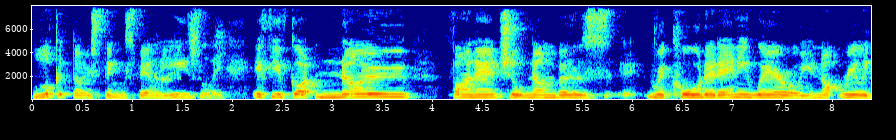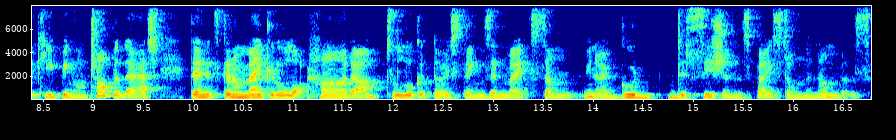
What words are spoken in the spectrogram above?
look at those things fairly easily. If you've got no financial numbers recorded anywhere or you're not really keeping on top of that, then it's going to make it a lot harder to look at those things and make some, you know, good decisions based on the numbers.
